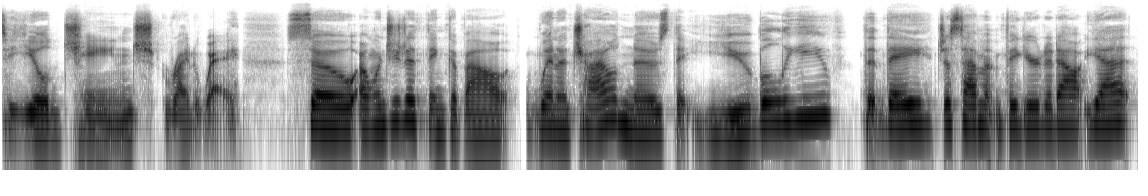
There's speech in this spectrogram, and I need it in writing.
to yield change right away. So I want you to think about when a child knows that you believe that they just haven't figured it out yet,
